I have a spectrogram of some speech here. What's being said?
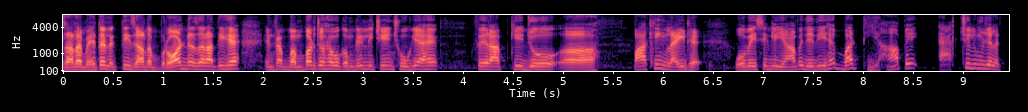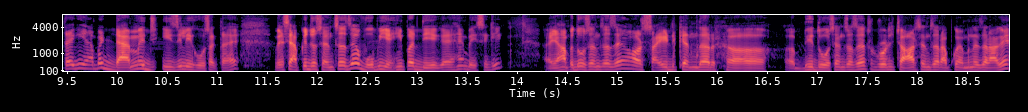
ज़्यादा बेहतर लगती है ज़्यादा ब्रॉड नज़र आती है। इनफैक्ट बम्पर जो है वो कम्प्लीटली चेंज हो गया है। फिर आपकी जो पार्किंग लाइट है वो बेसिकली यहाँ पे दे दी है बट यहाँ पे एक्चुअली मुझे लगता है कि यहाँ पे डैमेज इजीली हो सकता है। वैसे आपके जो सेंसर्स है, वो भी यहीं पर दिए गए हैं बेसिकली यहाँ पे दो सेंसर्स हैं और साइड के अंदर भी दो सेंसर्स हैं तो टोटल चार सेंसर आपको हमें नज़र आ गए।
